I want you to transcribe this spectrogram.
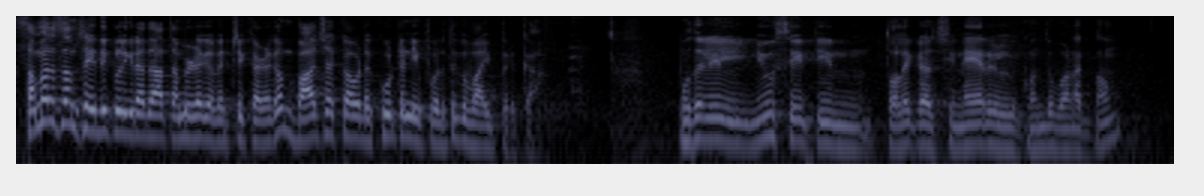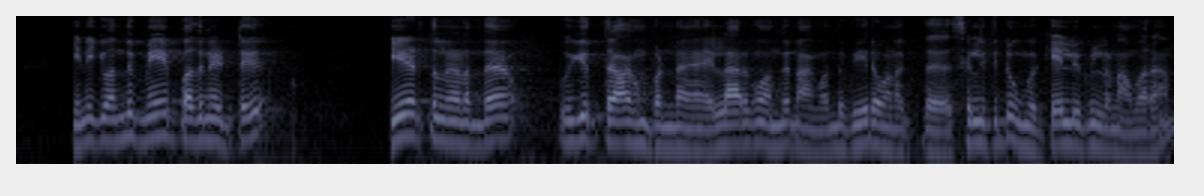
சமரசம் செய்து கொள்கிறதா தமிழக வெற்றி கழகம்? பாஜகவோட கூட்டணி போறதுக்கு வாய்ப்பு இருக்கா? முதலில் நியூஸ் எயிட்டின் தொலைக்காட்சி நேயர்களுக்கு வந்து வணக்கம். இன்றைக்கி வந்து மே பதினெட்டு ஈழத்தில் நடந்த உயிர் தியாகம் பண்ண எல்லாருக்கும் வந்து நாங்கள் வந்து வீர வணக்கத்தை செலுத்திட்டு உங்கள் கேள்விக்குள்ளே நான் வரேன்.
